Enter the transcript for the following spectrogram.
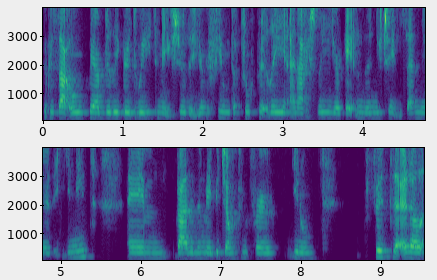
because that will be a really good way to make sure that you're fueled appropriately and actually you're getting the nutrients in there that you need, um, rather than maybe jumping for you know food that are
